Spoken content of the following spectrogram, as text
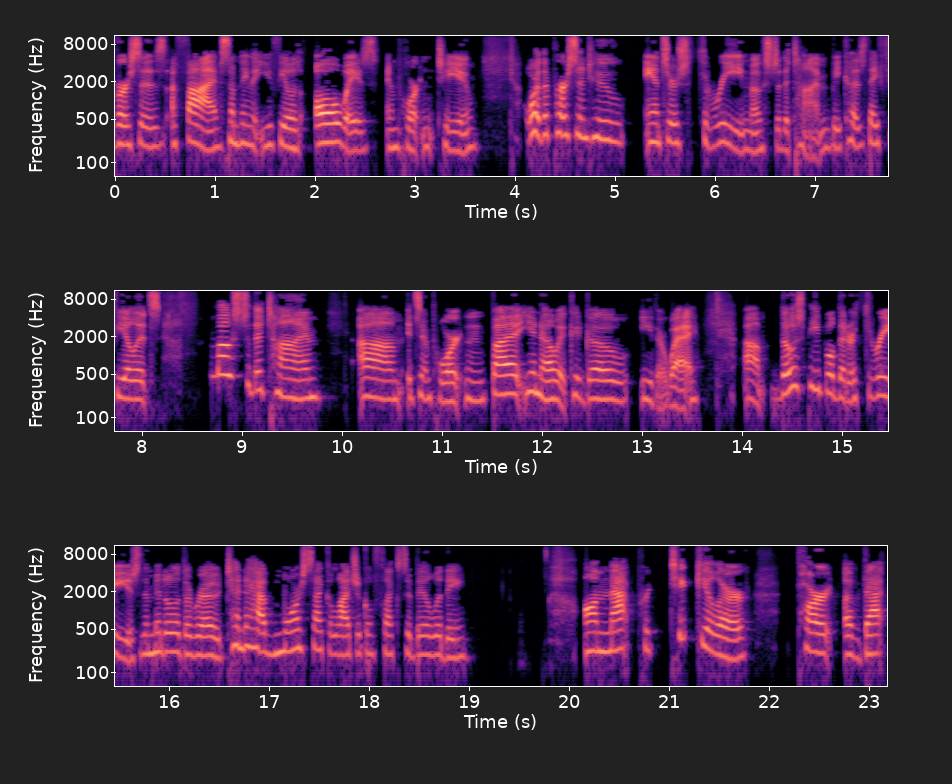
versus a five something that you feel is always important to you or the person who answers three most of the time because they feel it's most of the time um, it's important but you know it could go either way. Um, those people that are threes the middle of the road tend to have more psychological flexibility on that particular part of that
